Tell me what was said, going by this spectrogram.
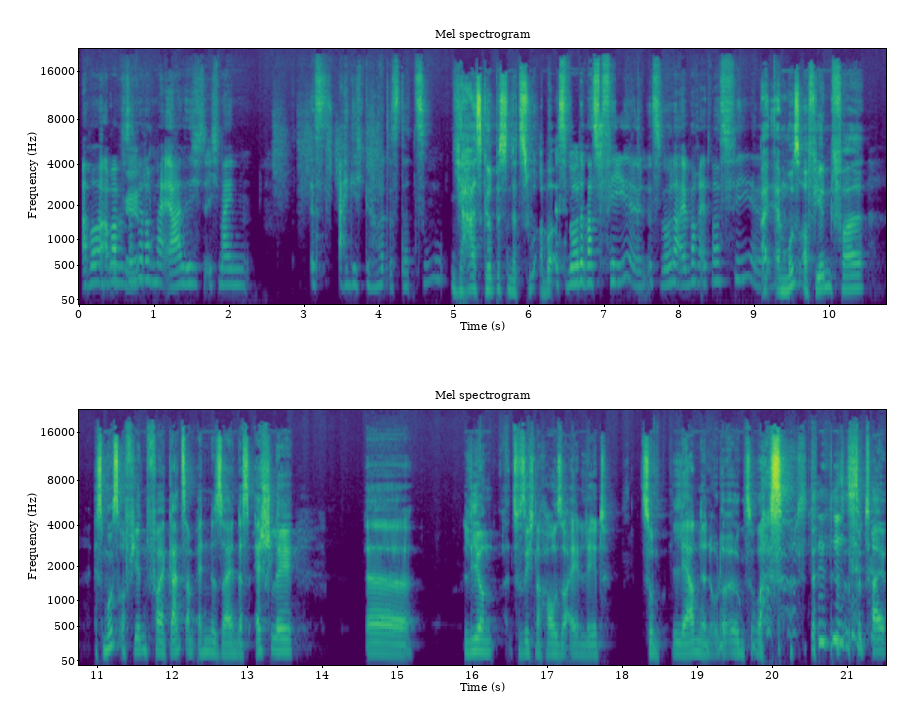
Aber aber sind Okay. wir doch mal ehrlich, ich meine, es eigentlich gehört es dazu. Ja, es gehört bisschen dazu, aber Es würde was fehlen. Es würde einfach etwas fehlen. er muss auf jeden Fall es muss auf jeden Fall ganz am Ende sein, dass Ashley, äh, Leon zu sich nach Hause einlädt zum Lernen oder irgend so was. Das das ist total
